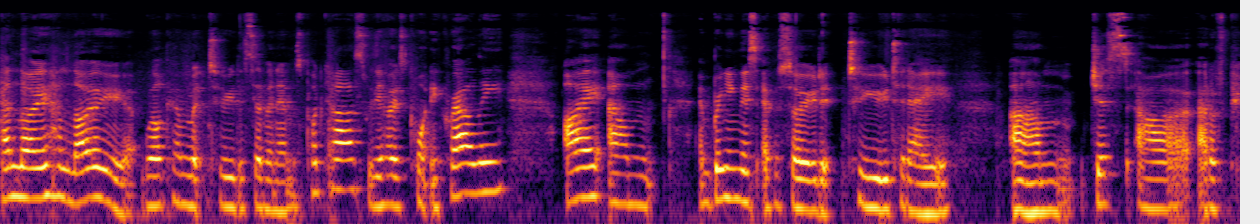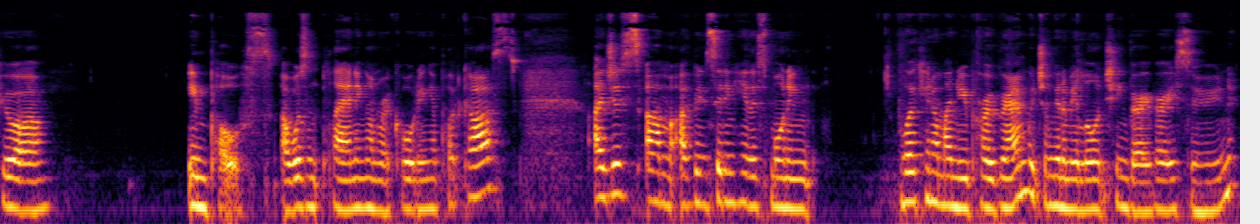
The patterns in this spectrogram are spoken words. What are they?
Hello, hello. Welcome to the 7Ms podcast with your host, Courtney Crowley. I um, am bringing this episode to you today um, just uh, out of pure impulse. I wasn't planning on recording a podcast. I just, um, I've been sitting here this morning working on my new program, which I'm going to be launching very, very soon.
